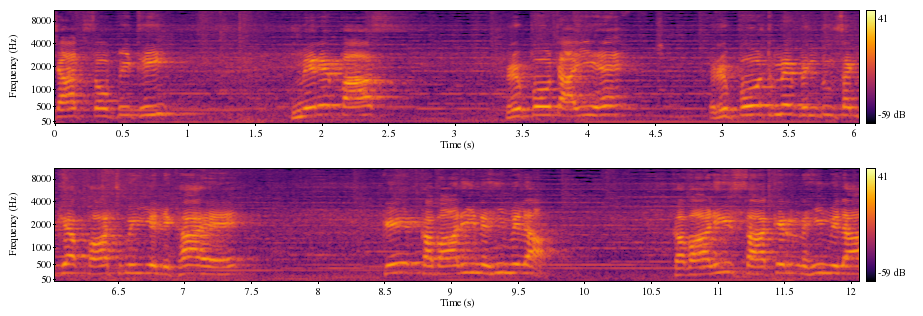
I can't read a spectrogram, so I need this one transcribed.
जाँच सौंपी थी। मेरे पास रिपोर्ट आई है। रिपोर्ट में बिंदु संख्या पाँच में ये लिखा है कि कबाड़ी नहीं मिला। कबाड़ी साकिर नहीं मिला।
